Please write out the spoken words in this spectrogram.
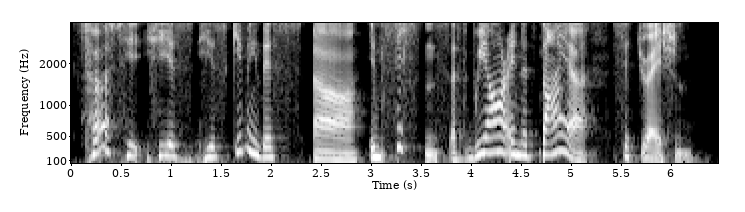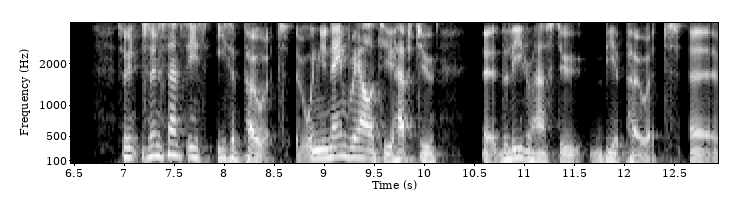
First, he, he is he is giving this uh, insistence that we are in a dire situation. So, so in a sense, he's he's a poet. When you name reality, you have to. Uh, the leader has to be a poet. Uh,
